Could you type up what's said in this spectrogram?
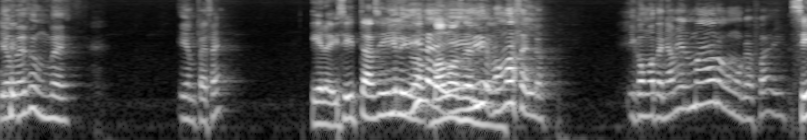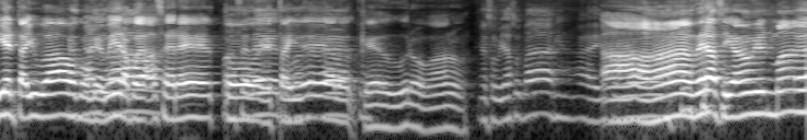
Yo me zumbé. Y empecé. y lo hiciste así. y vamos a y hacerlo. vamos a hacerlo. Y como tenía a mi hermano, como que fue ahí. Sí, él te ha ayudado, Él como que ayudaba, mira, puedes hacer esto, hacer esta esto, idea. hacer lo- esto. Qué duro, mano. Me subí a su página. ahí, Ajá, mira, sigan a mi hermano.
